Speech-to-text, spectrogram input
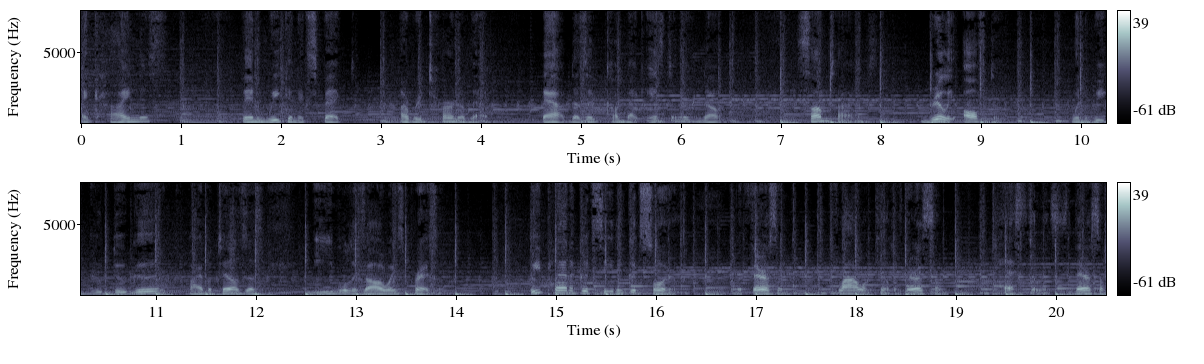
and kindness, then we can expect a return of that. Now, does it come back instantly? No. Sometimes, really often, when we do good, the Bible tells us evil is always present. We plant a good seed in good soil, but there are some flower killers, there are some pestilences, there are some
